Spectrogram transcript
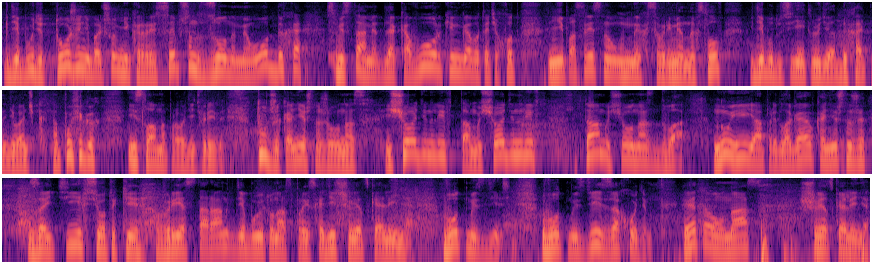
где будет тоже небольшой микроресепшн с зонами отдыха, с местами для коворкинга, вот этих вот непосредственно умных современных слов, где будут сидеть люди отдыхать на диванчиках, на пуфигах и славно проводить время. Тут же, конечно же, у нас еще один лифт, там еще один лифт, там еще у нас два. Ну и я предлагаю, конечно же, зайти все-таки в ресторан, где будет у нас происходить шведская линия. Вот мы здесь. Вот мы здесь заходим. Это у нас шведская линия.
